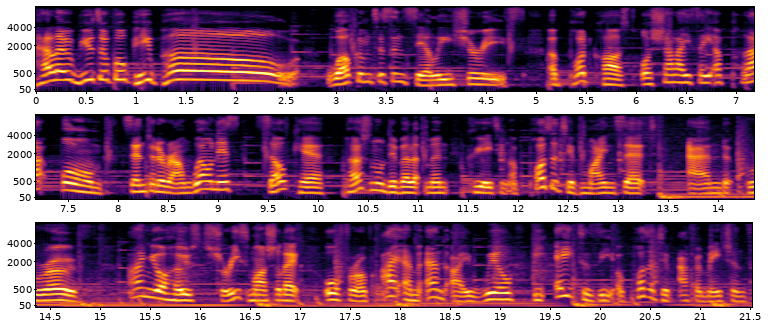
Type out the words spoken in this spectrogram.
Hello, beautiful people! Welcome to Sincerely Sherrise, a podcast, or shall I say, a platform centered around wellness, self care, personal development, creating a positive mindset, and growth. I'm your host, Sherrise Marshalleck, author of I Am and I Will, the A to Z of positive affirmations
